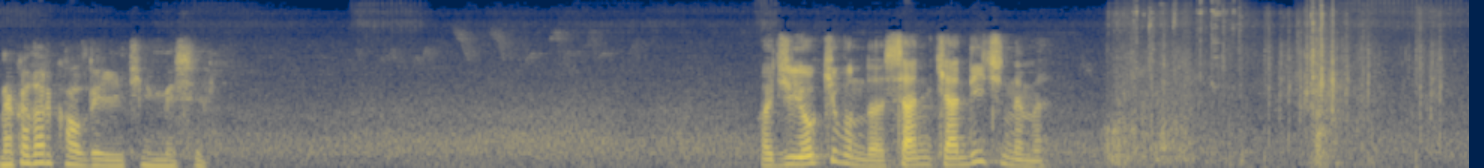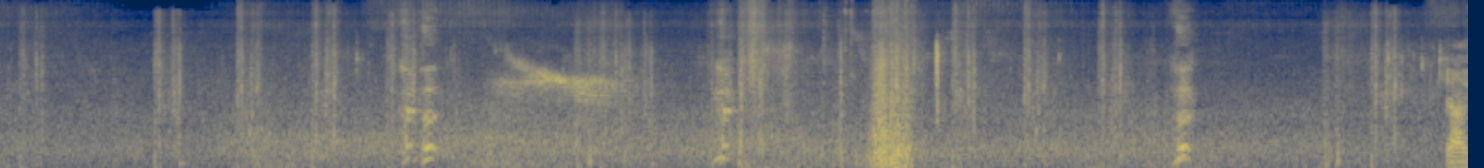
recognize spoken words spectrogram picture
Ne kadar kaldı eğitilmesi? Hacı yok ki bunda. Sen kendi içinde mi? Ya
